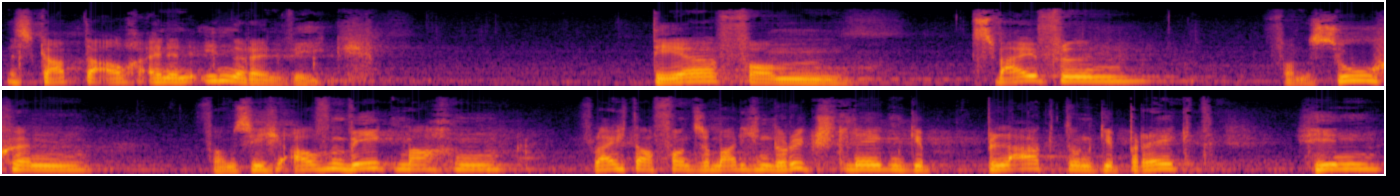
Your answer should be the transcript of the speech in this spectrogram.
es gab da auch einen inneren Weg, der vom Zweifeln, vom Suchen, vom sich auf den Weg machen, vielleicht auch von so manchen Rückschlägen geplagt und geprägt, hin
